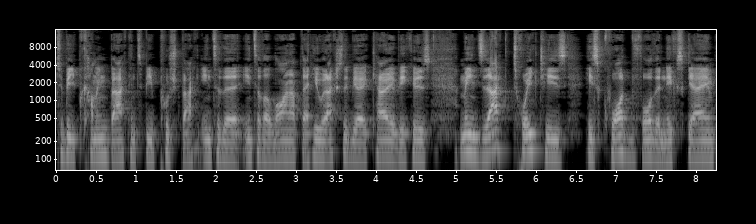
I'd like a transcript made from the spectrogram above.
to be coming back and to be pushed back into the into the lineup, that he would actually be okay. Because I mean, Zach tweaked his his quad before the Knicks game.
